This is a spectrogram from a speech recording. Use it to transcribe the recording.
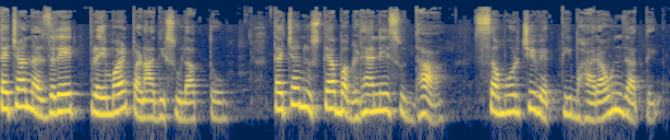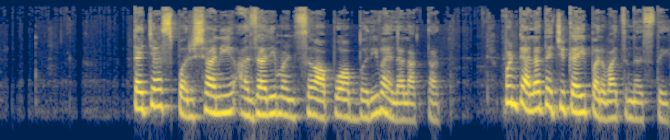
त्याच्या नजरेत प्रेमळपणा दिसू लागतो. त्याच्या नुसत्या बघण्याने सुद्धा समोरची व्यक्ती भारावून जाते. त्याच्या स्पर्शाने आजारी माणसं आपोआप बरी व्हायला लागतात. पण त्याला त्याची काही पर्वाच नसते.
